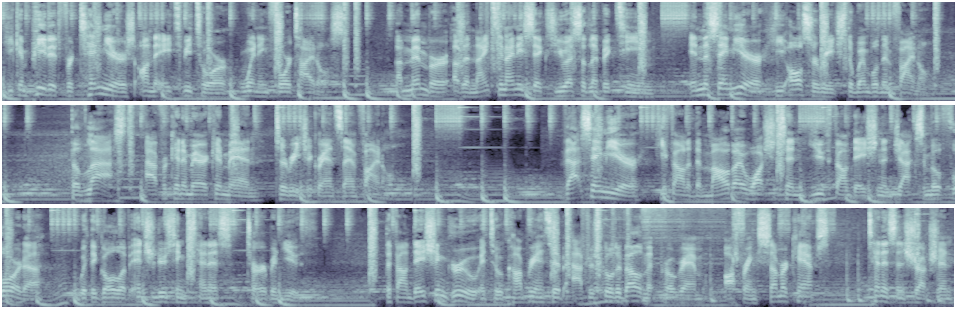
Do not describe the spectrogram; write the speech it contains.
He competed for 10 years on the ATP Tour, winning four titles. A member of the 1996 U.S. Olympic team, in the same year, he also reached the Wimbledon final. The last African American man to reach a Grand Slam final. That same year, he founded the MaliVai Washington Youth Foundation in Jacksonville, Florida, with the goal of introducing tennis to urban youth. The foundation grew into a comprehensive after school development program offering summer camps, tennis instruction,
